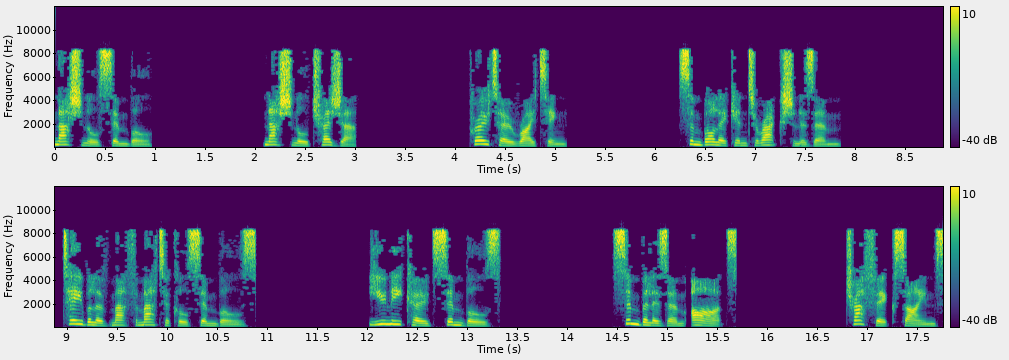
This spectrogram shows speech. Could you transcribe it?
National symbol. National treasure. Proto-writing Symbolic interactionism. Table of mathematical symbols. Unicode symbols. Symbolism arts. Traffic signs.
